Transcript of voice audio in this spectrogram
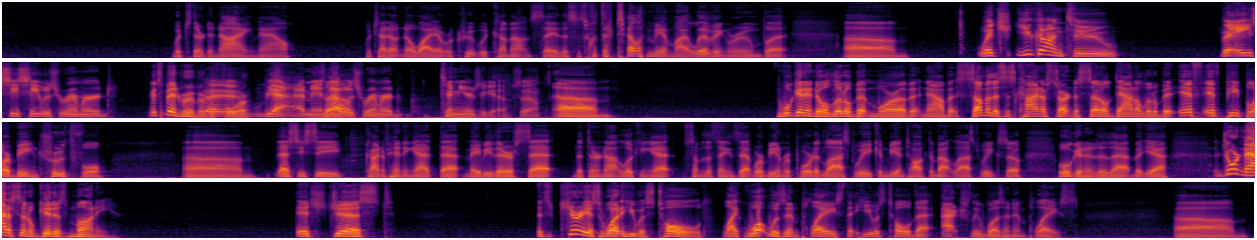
which they're denying now. Which I don't know why a recruit would come out and say this is what they're telling me in my living room, but um, Which UConn to the ACC was rumored. It's been rumored uh, before. uh, yeah, I mean that was rumored ten years ago. So um, we'll get into a little bit more of it now, but some of this is kind of starting to settle down a little bit. If if people are being truthful, um, the SEC kind of hinting at that maybe they're set that they're not looking at some of the things that were being reported last week and being talked about last week. So we'll get into that. But yeah, Jordan Addison will get his money. It's just it's curious what he was told, like what was in place that he was told that actually wasn't in place. Um,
